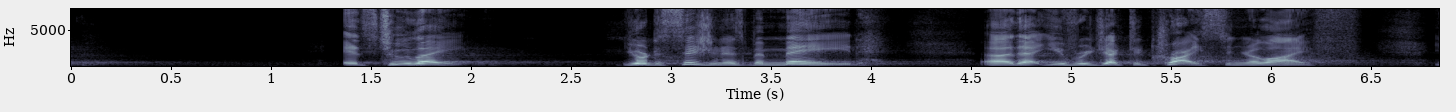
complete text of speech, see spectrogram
It's too late. Your decision has been made uh, that you've rejected Christ in your life.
